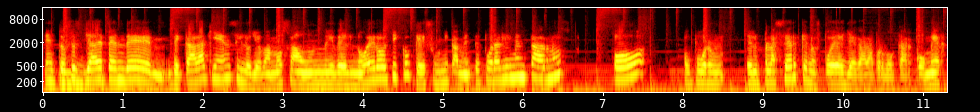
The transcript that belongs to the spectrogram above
Entonces ya depende de cada quien si lo llevamos a un nivel no erótico, que es únicamente por alimentarnos, o, o por el placer que nos puede llegar a provocar comer.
